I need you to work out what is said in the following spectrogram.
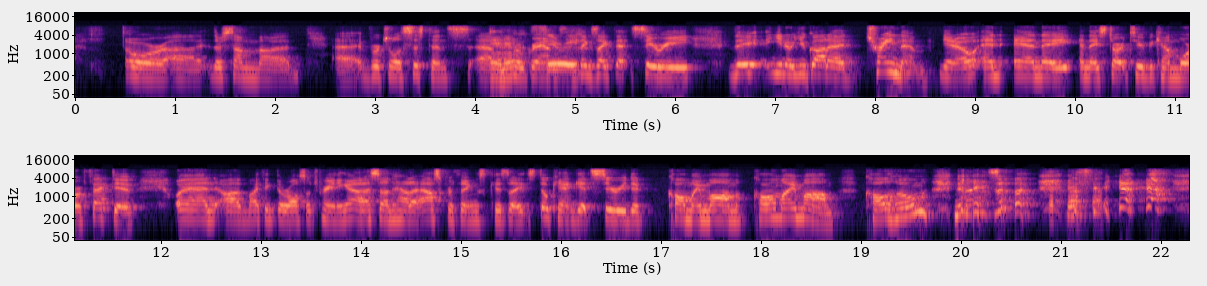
or uh, there's some uh, uh, virtual assistants uh, mm-hmm. programs Siri. and things like that siri they you know you got to train them you know and and they and they start to become more effective and um, i think they're also training us on how to ask for things because i still can't get siri to call my mom call my mom call home? So,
